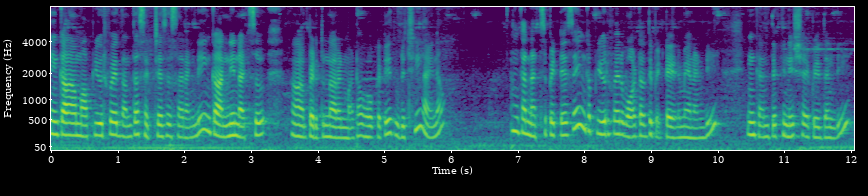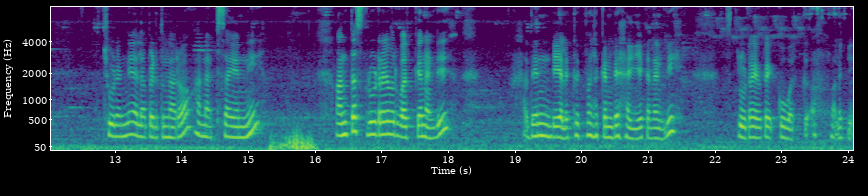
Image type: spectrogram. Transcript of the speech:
ఇంకా మా ప్యూరిఫైర్ అంతా సెట్ చేసేసారండి. ఇంకా అన్ని నట్స్ పెడుతున్నారనమాట ఒకటి తుడిచి ఆయన. ఇంకా నట్స్ పెట్టేసి ఇంకా ప్యూరిఫైర్ వాటర్ది పెట్టేయడమేనండి. ఇంకంతే ఫినిష్ అయిపోయిందండి చూడండి ఎలా పెడుతున్నారో ఆ నట్స్ అవన్నీ. అంతా స్క్రూ డ్రైవర్ వర్కేనండి. అదేనండి ఎలక్ట్రిక్ వాళ్ళకంటే హయ్యే కదండి. స్క్రూ డ్రైవర్ ఎక్కువ వర్క్ వాళ్ళకి.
